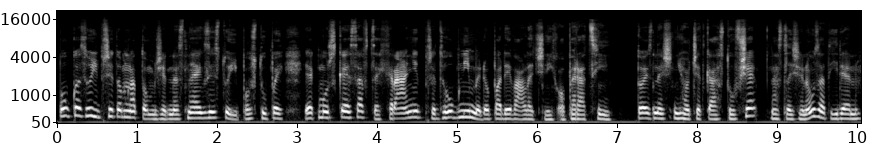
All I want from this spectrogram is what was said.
Poukazují přitom na tom, že dnes neexistují postupy, jak mořské savce chránit před zhoubnými dopady válečných operací. To je z dnešního četkástu vše, naslyšenou za týden.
